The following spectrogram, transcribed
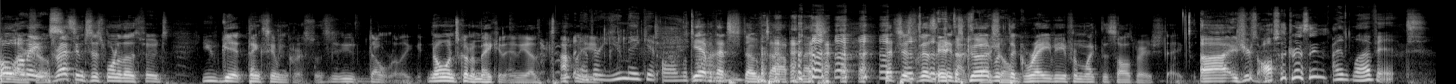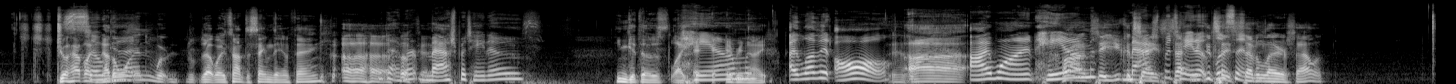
oh, I mean, dressing's just one of those foods you get Thanksgiving, Christmas. You don't really get. No one's going to make it any other time. Whenever you make it all the time. Yeah, but that's stovetop, and that's that's just because it's, it's good special. with the gravy from like the Salisbury steak. Uh, is yours also dressing? I love it. Do you have like so another good. one? That way, it's not the same damn thing. Uh, Whatever. Okay. Mashed potatoes. You can get those like ham. every night. I love it all. Uh, I want ham. Right, see, you could mashed say potato. you could Listen. say seven layer salad.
